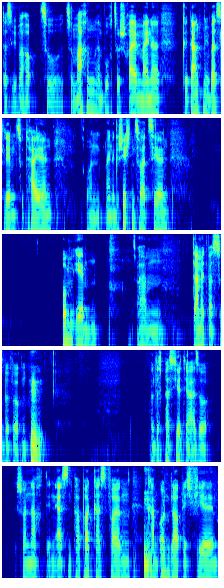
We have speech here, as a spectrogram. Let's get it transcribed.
das überhaupt zu, zu machen, ein Buch zu schreiben, meine Gedanken übers Leben zu teilen und meine Geschichten zu erzählen, um eben ähm, damit was zu bewirken. Hm. Und das passiert ja, also schon nach den ersten paar Podcast-Folgen kam unglaublich viel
